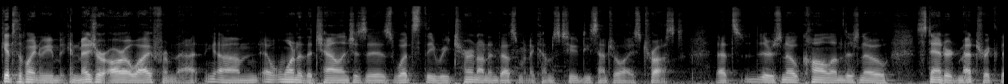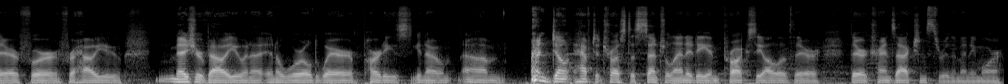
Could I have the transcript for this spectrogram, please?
get to the point where we can measure ROI from that. Um, one of the challenges is what's the return on investment when it comes to decentralized trust. That's there's no column, there's no standard metric there for for how you measure value in a in a world where parties, you know, um, don't have to trust a central entity and proxy all of their their transactions through them anymore.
